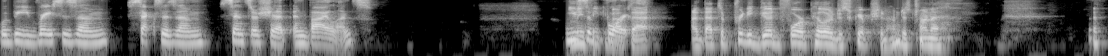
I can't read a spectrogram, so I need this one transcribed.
would be racism sexism censorship and violence use of force that. Uh, that's a pretty good four pillar description. I'm just trying to.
